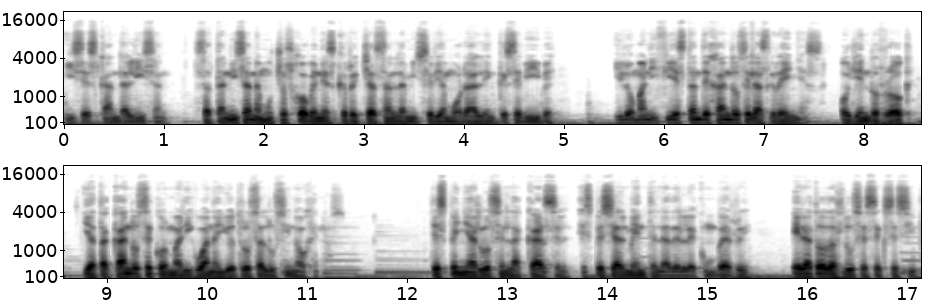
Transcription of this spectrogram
y se escandalizan, satanizan a muchos jóvenes que rechazan la miseria moral en que se vive y lo manifiestan dejándose las greñas, oyendo rock y atacándose con marihuana y otros alucinógenos. Despeñarlos en la cárcel, especialmente en la de Lecumberri, era a todas luces excesivo.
